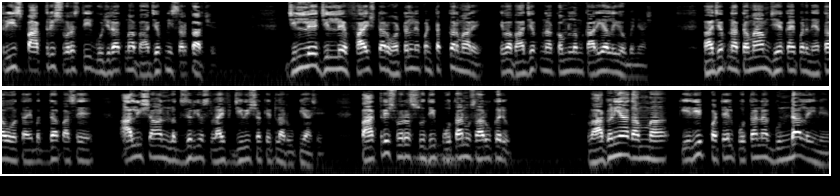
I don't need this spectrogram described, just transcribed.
ત્રીસ પાંત્રીસ વર્ષથી ગુજરાતમાં ભાજપની સરકાર છે. જિલ્લે જિલ્લે ફાઇવ સ્ટાર હોટલને પણ ટક્કર મારે એવા ભાજપના કમલમ કાર્યાલયો બન્યા છે. ભાજપના તમામ જે કાંઈ પણ નેતાઓ હતા એ બધા પાસે આલિશાન લક્ઝરિયસ લાઈફ જીવી શકે એટલા રૂપિયા છે. પાંત્રીસ વર્ષ સુધી પોતાનું સારું કર્યું. વાઘણિયા ગામમાં કિરીટ પટેલ પોતાના ગુંડા લઈને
